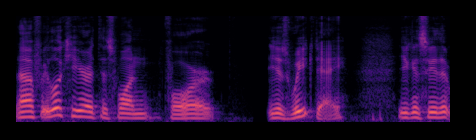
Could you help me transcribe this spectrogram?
Now, if we look here at this one for his weekday, you can see that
